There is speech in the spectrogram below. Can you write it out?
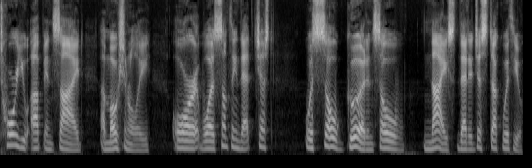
tore you up inside emotionally, or it was something that just was so good and so nice that it just stuck with you.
